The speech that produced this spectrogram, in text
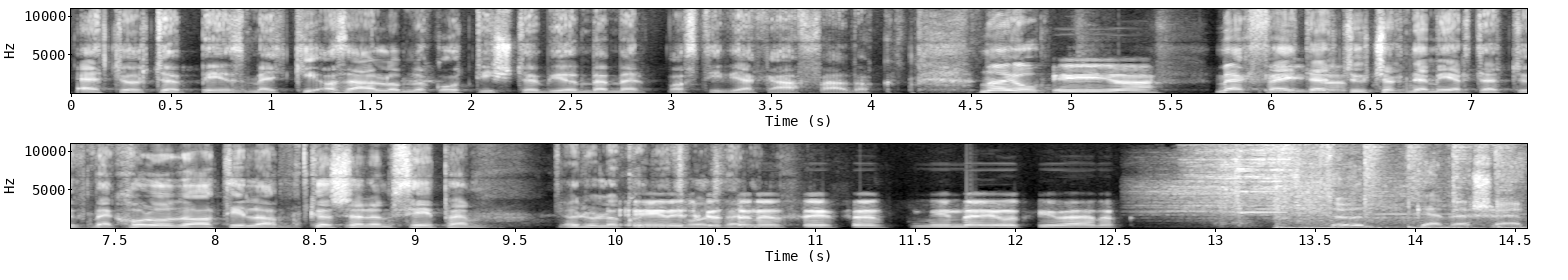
ettől több pénz megy ki, az államnak ott is több jön be, mert azt hívják áfának. Na jó, Igen. megfejtettük, csak nem értettük meg. Holoda Attila, köszönöm szépen. Örülök, hogy Én is köszönöm velünk. szépen. Minden jót kívánok. Több, kevesebb.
